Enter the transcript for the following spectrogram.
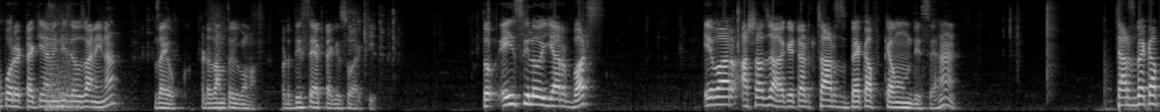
উপরেরটা কি আমি নিজেও জানি না। যাই হোক, এটা জানতে হইব না। ওটা দিছে একটা কিছু আর কি। তো এই ছিল ইয়ারবাডস। এবার আসা যাক এটার চার্জ ব্যাকআপ কেমন দিছে হ্যাঁ? চার্জ ব্যাকআপ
